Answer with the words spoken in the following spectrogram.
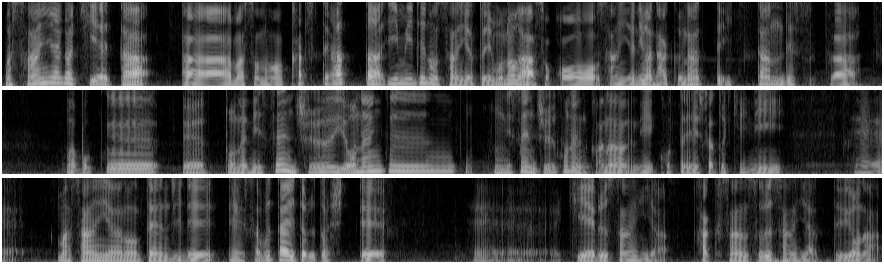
まあ、山野が消えたあまあそのかつてあった意味での山野というものがそこ山野にはなくなっていったんですが、まあ、僕えっとね2014年2015年かなに個展した時に、えー、まあ山野の展示で、えー、サブタイトルとしてえー、消える山野拡散する山野っていうような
